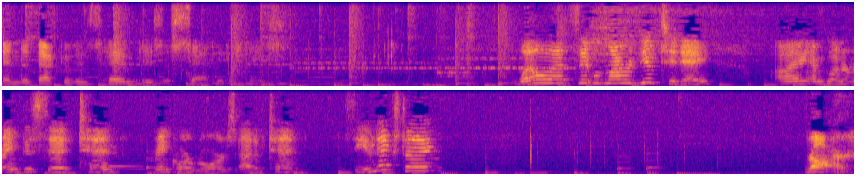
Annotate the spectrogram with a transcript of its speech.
And the back of his head is a sad little face. Well, that's it with my review today. I am going to rank this set 10 Rancor Roars out of 10. See you next time! Roar!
